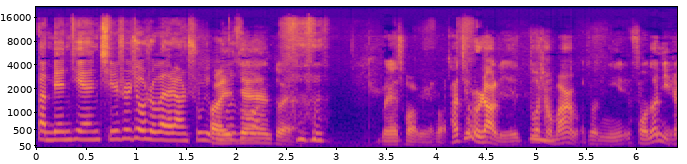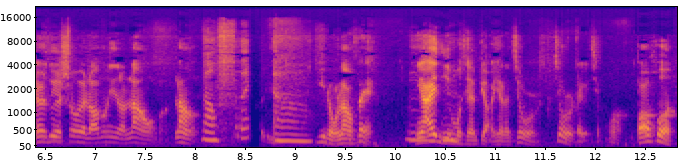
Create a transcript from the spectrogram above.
半边天其实就是为了让出去工半作天，对，没错没错，他就是让你多上班嘛，就你，否则你这是对社会劳动力的浪浪浪费，嗯一种浪费。你嗯埃及目前表现的就是就是这个情况，包括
